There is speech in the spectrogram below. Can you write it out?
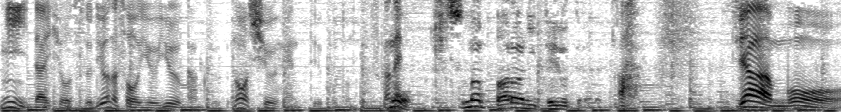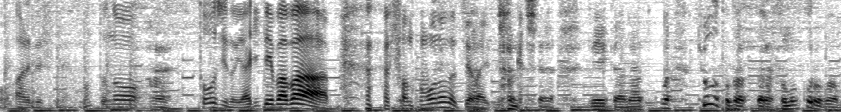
に代表するようなそういう遊郭の周辺っていうことなんですかねもう、島原に出るって感じです。あじゃあもうあれですね。本当のはい。当時のやり手ババアそのもののじゃないですか？じゃねえかな。まあ、京都だったらその頃はもういっ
